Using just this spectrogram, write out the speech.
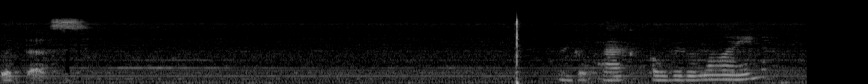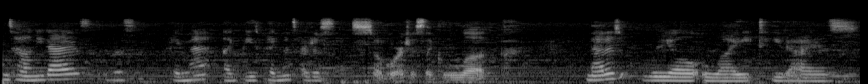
with this. I'm go back over the line. I'm telling you guys, this pigment, like these pigments are just so gorgeous. Like look, that is real light, you guys.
